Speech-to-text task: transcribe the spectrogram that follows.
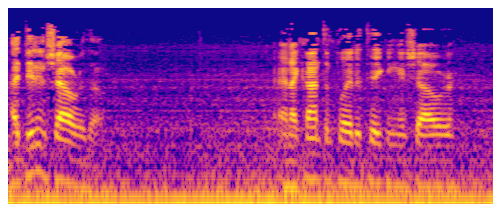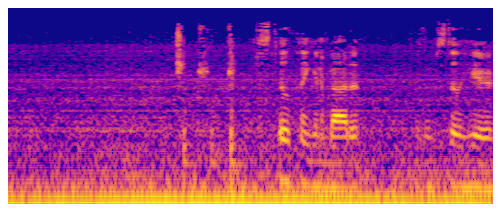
I didn't shower though. And I contemplated taking a shower. Still thinking about it because I'm still here.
